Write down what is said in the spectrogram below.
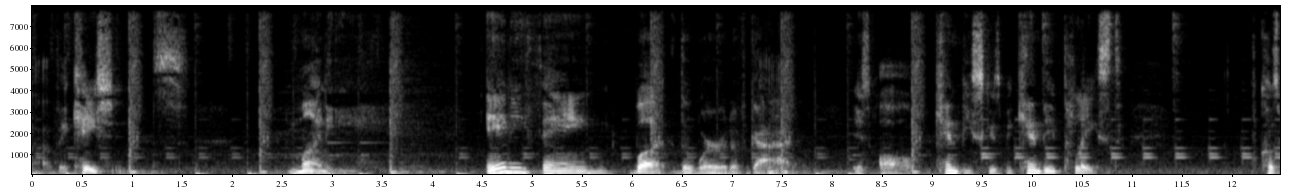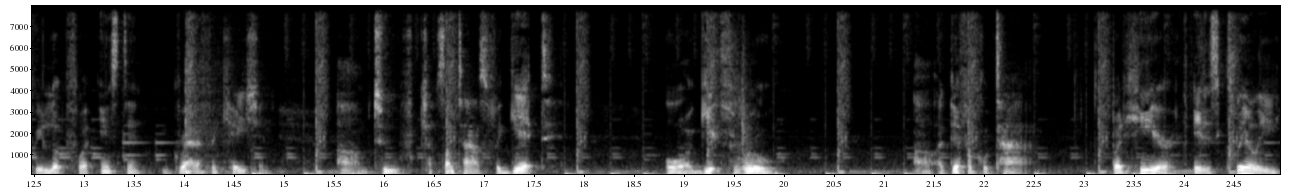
uh, vacations, money, anything but the Word of God is all can be, excuse me, can be placed because we look for instant gratification um, to sometimes forget or get through uh, a difficult time. But here it is clearly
